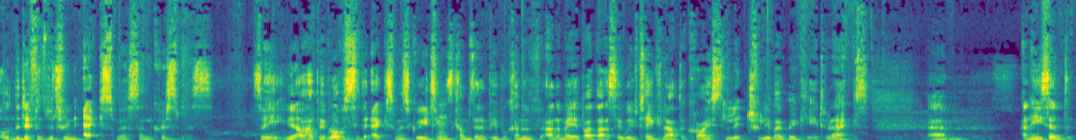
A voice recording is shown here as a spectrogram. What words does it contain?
on the difference between Xmas and Christmas. So he, you know how people obviously the Xmas greetings comes in and people kind of animate about that, saying we've taken out the Christ literally by making it into an X. Um, and he said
